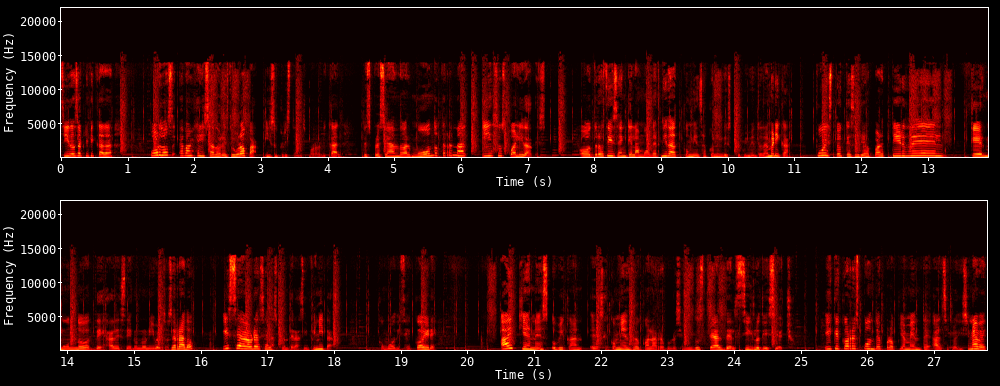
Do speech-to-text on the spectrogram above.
sido sacrificada por dos evangelizadores de Europa y su cristianismo radical, despreciando al mundo terrenal y sus cualidades. Otros dicen que la modernidad comienza con el descubrimiento de América, puesto que sería a partir de que el mundo deja de ser un universo cerrado y se abre hacia las fronteras infinitas, como dice Coire. Hay quienes ubican ese comienzo con la revolución industrial del siglo XVIII y que corresponde propiamente al siglo XIX,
